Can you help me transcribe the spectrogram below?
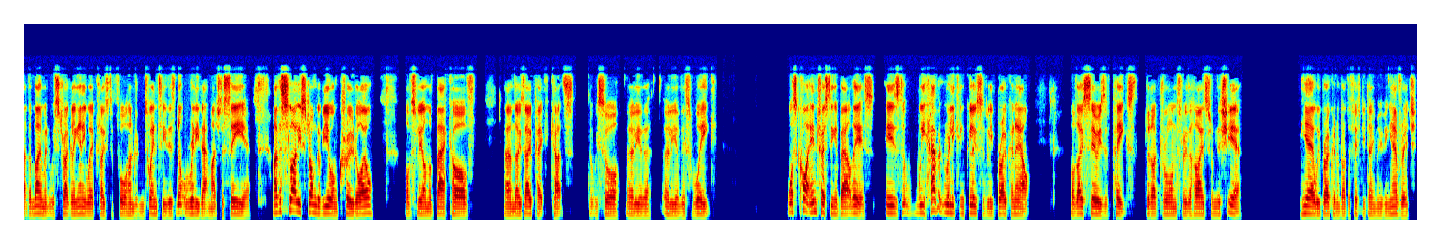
At the moment, we're struggling anywhere close to 420. There's not really that much to see here. I have a slightly stronger view on crude oil, obviously on the back of um, those OPEC cuts that we saw earlier, the, earlier this week. What's quite interesting about this is that we haven't really conclusively broken out of those series of peaks that I've drawn through the highs from this year. Yeah, we've broken above the mm. 50-day moving average.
